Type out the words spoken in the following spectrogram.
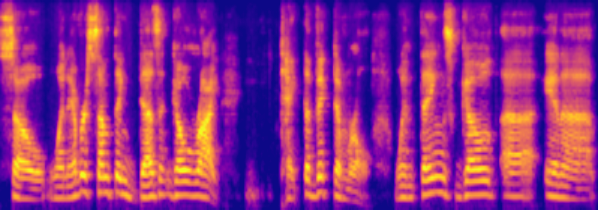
So, whenever something doesn't go right, take the victim role. When things go uh, in a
